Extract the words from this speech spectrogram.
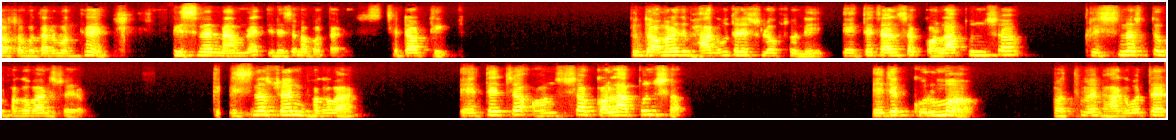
দশ অবতারের মধ্যে কৃষ্ণের নাম নেয় তিনি অবতার। সেটাও ঠিক। কিন্তু আমরা যে ভাগবতের শ্লোক শুনি, এতে চান্স কলাপুঞ্স কৃষ্ণস্তু ভগবান স্বয়ং। কৃষ্ণ স্বয়ং ভগবান, এতে চ অংশ কলা পুংস এই যে কুর্ম, প্রথমে ভাগবতের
